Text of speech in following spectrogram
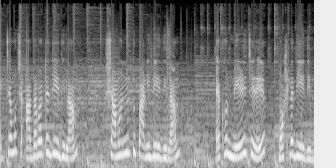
এক চামচ আদা বাটা দিয়ে দিলাম। সামান্য একটু পানি দিয়ে দিলাম। এখন নেড়ে চেড়ে মশলা দিয়ে দিব।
